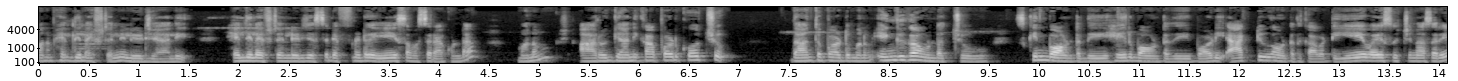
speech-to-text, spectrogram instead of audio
మనం హెల్తీ లైఫ్ స్టైల్ని లీడ్ చేయాలి. హెల్దీ లైఫ్ స్టైల్ లీడ్ చేస్తే డెఫినెట్గా ఏ సమస్య రాకుండా మనం ఆరోగ్యాన్ని కాపాడుకోవచ్చు. దాంతోపాటు మనం యంగ్గా ఉండొచ్చు. స్కిన్ బాగుంటుంది హెయిర్ బాగుంటుంది బాడీ యాక్టివ్గా ఉంటుంది కాబట్టి ఏ వయసు వచ్చినా సరే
